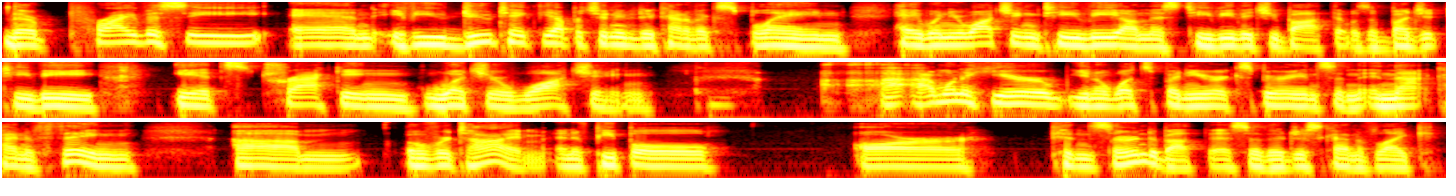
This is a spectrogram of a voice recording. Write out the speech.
their privacy and if you do take the opportunity to kind of explain hey when you're watching tv on this tv that you bought that was a budget tv it's tracking what you're watching I, I want to hear, you know, what's been your experience in, in that kind of thing um, over time. And if people are concerned about this, or they're just kind of like,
